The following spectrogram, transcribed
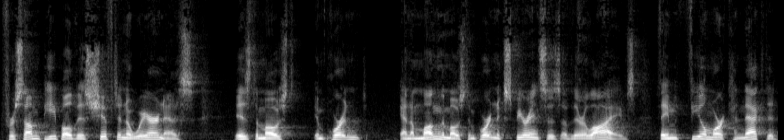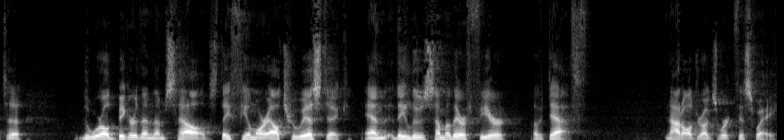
For some people, this shift in awareness is the most important and among the most important experiences of their lives. They feel more connected to the world bigger than themselves. They feel more altruistic, and they lose some of their fear of death. Not all drugs work this way.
